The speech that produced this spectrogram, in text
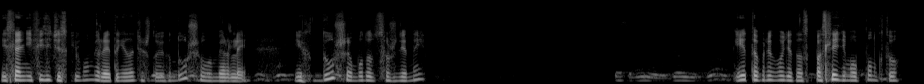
Если они физически умерли, это не значит, что их души умерли. Их души будут суждены. И это приводит нас к последнему пункту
